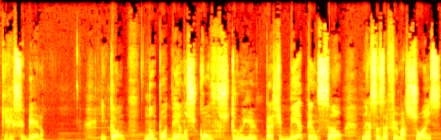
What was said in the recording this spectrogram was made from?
que receberam. Então, não podemos construir. Preste bem atenção nessas afirmações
